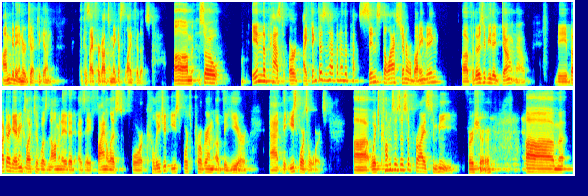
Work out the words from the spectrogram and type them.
I'm going to interject again because I forgot to make a slide for this. Um, so in the past, or I think this has happened in the past, since the last general body meeting, uh, for those of you that don't know, the Buckeye Gaming Collective was nominated as a finalist for Collegiate Esports Program of the Year at the Esports Awards, uh, which comes as a surprise to me for sure. Um,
